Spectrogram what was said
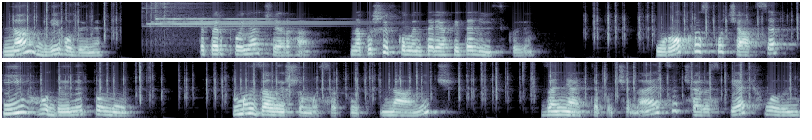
на дві години. Тепер твоя черга. Напиши в коментарях італійською. Урок розпочався півгодини тому. Ми залишимося тут на ніч. Заняття починається через 5 хвилин.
